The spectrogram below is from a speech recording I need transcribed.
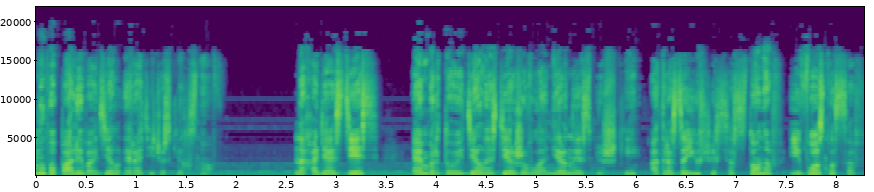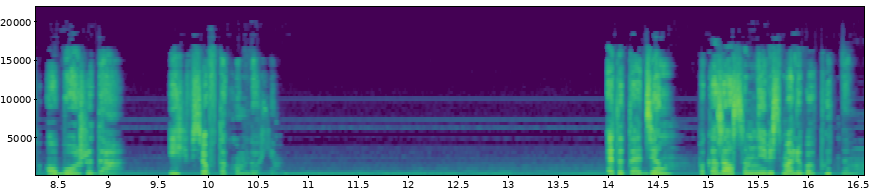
мы попали в отдел эротических снов. Находясь здесь, Эмбер то и дело сдерживала нервные смешки от раздающихся стонов и возгласов «О боже, да!» и все в таком духе. Этот отдел показался мне весьма любопытным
